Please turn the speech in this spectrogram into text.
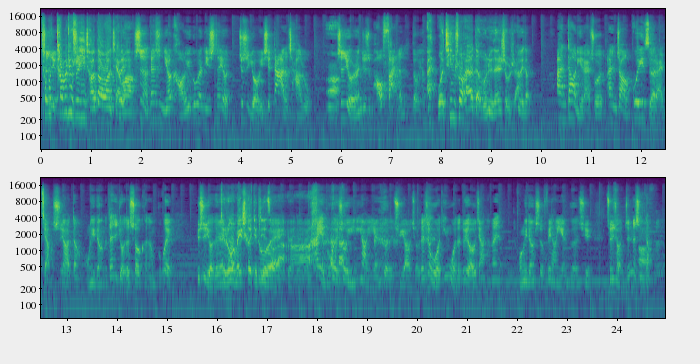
他不他不就是一条道往前吗，？是啊，但是你要考虑一个问题是，它有就是有一些大的岔路，啊，甚至有人就是跑反了的都有。哎，我听说还要等红绿灯，是不是啊？对的，按道理来说，按照规则来讲是要等红绿灯的，但是有的时候可能不会，就是有的人就如果没车就直接走了对对对对，啊他也不会说一定要严格的去要求。但是我听我的队友讲，他们红绿灯是非常严格的去遵守，真的是等了的。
